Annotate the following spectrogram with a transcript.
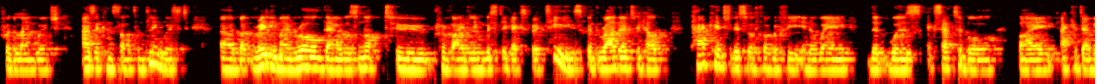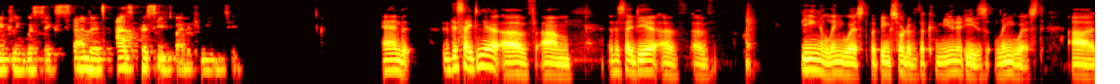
for the language as a consultant linguist. Uh, but really my role there was not to provide linguistic expertise, but rather to help package this orthography in a way that was acceptable by academic linguistics standards as perceived by the community. And this idea of um, this idea of, of being a linguist, but being sort of the community's linguist, uh,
